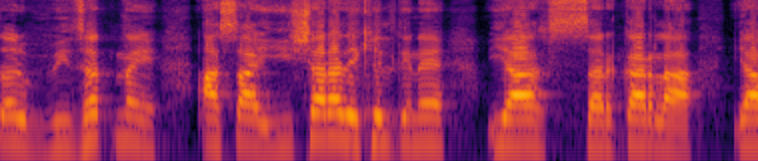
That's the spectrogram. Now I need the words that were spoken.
तर विझत नाही असा इशारा देखील तिने या सरकारला या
